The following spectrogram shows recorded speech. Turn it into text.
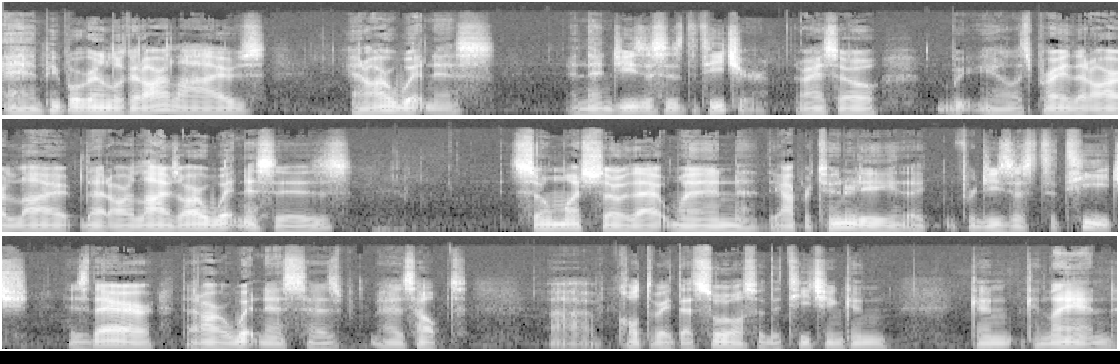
and people are going to look at our lives and our witness, and then Jesus is the teacher, right? So you know, let's pray that our life that our lives are witnesses. So much so that when the opportunity for Jesus to teach is there, that our witness has has helped uh, cultivate that soil, so the teaching can can can land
